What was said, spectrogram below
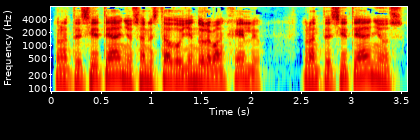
Durante siete años han estado oyendo el Evangelio. Durante siete años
